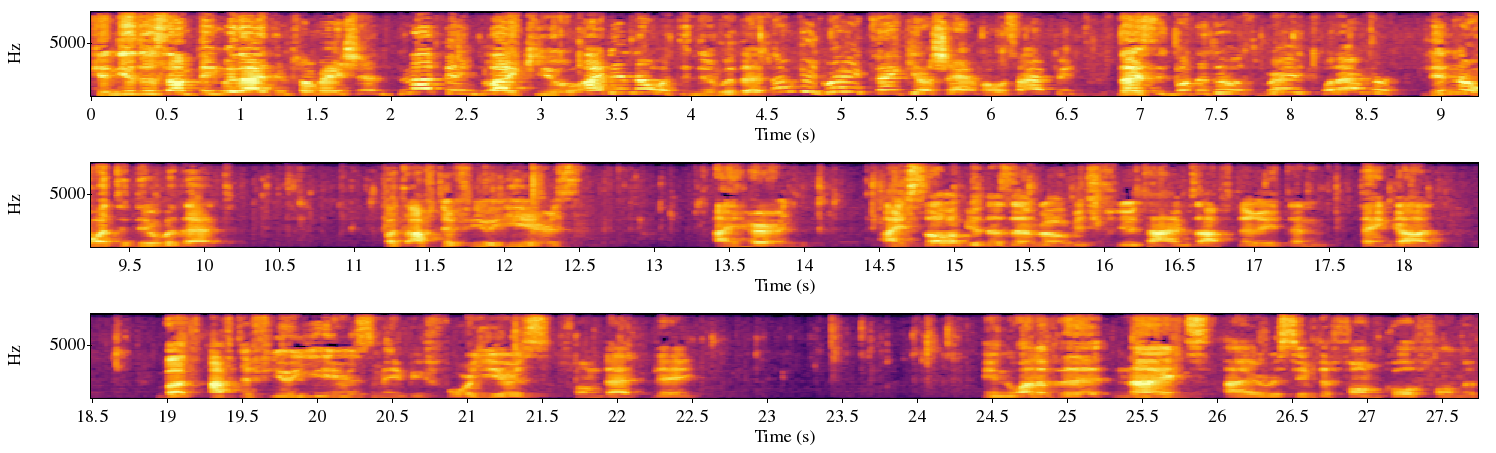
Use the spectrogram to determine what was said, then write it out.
Can you do something with that information? Nothing. Like you, I didn't know what to do with that. Okay, great. Thank you, Hashem. I was happy. Nice to do it. Great. Whatever. Didn't know what to do with that. But after a few years, I heard, I saw Rabbi Zev Lebovich a few times after it, and thank God. But after a few years, maybe four years from that day, in one of the nights, I received a phone call from a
